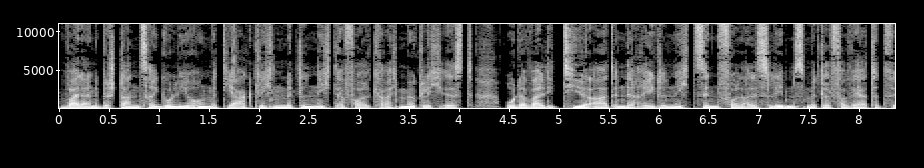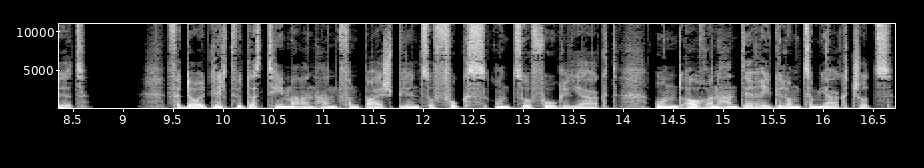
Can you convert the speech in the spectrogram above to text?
weil eine Bestandsregulierung mit jagdlichen Mitteln nicht erfolgreich möglich ist oder weil die Tierart in der Regel nicht sinnvoll als Lebensmittel verwertet wird. Verdeutlicht wird das Thema anhand von Beispielen zur Fuchs- und zur Vogeljagd und auch anhand der Regelung zum Jagdschutz.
